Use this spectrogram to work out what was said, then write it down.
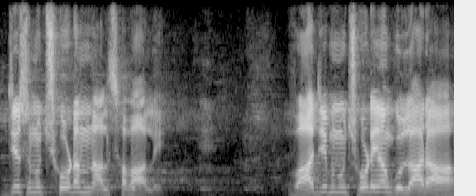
جس نو چھوڑن نال سوال ہے۔ واجب نو چھوڑیاں گزارا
